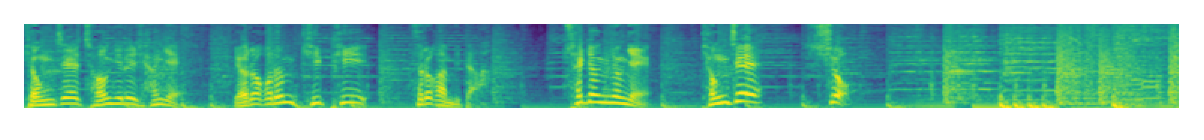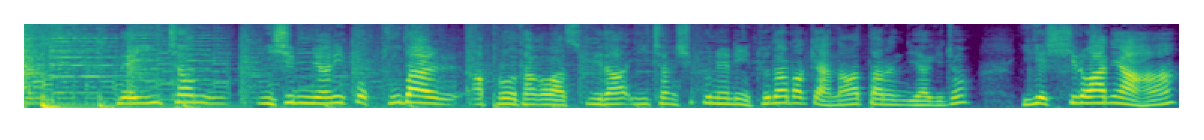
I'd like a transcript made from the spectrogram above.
경제 정의를 향해 여러 걸음 깊이 들어갑니다. 최경령의 경제 쇼. 네, 2020년이 꼭 두 달 앞으로 다가왔습니다. 2019년이 두 달밖에 안 남았다는 이야기죠. 이게 실화냐?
